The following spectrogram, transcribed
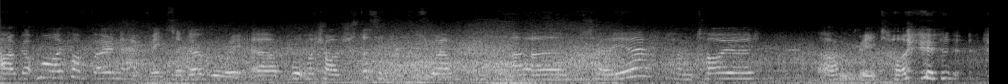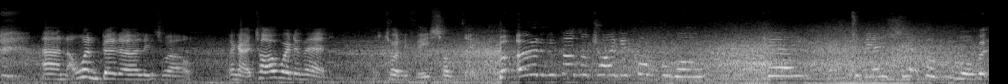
I've got my iPod phone and everything, so don't worry. Uh, bought my charger stuff as well. Um, so yeah, I'm tired. I'm really tired. and I went to bed early as well. Okay, time went to bed. It's 23 something. But only because I try to get comfortable. Okay? To be able to get comfortable, but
